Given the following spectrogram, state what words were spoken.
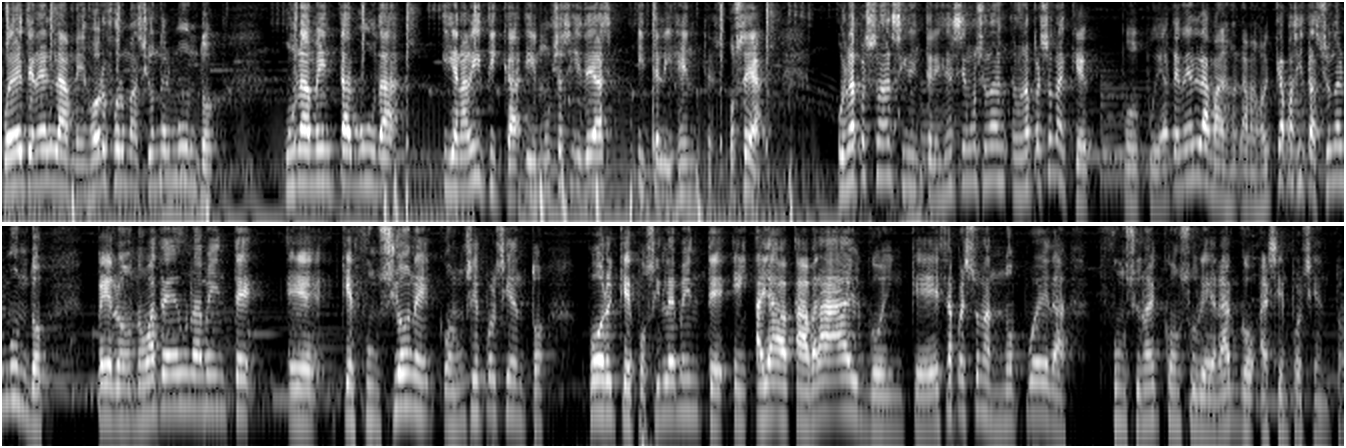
puede tener la mejor formación del mundo, una mente aguda y analítica y muchas ideas inteligentes. O sea, una persona sin inteligencia emocional es una persona que pudiera tener la, mejor capacitación del mundo, pero no va a tener una mente eh, que funcione con un 100% porque posiblemente haya, habrá algo en que esa persona no pueda funcionar con su liderazgo al 100%.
